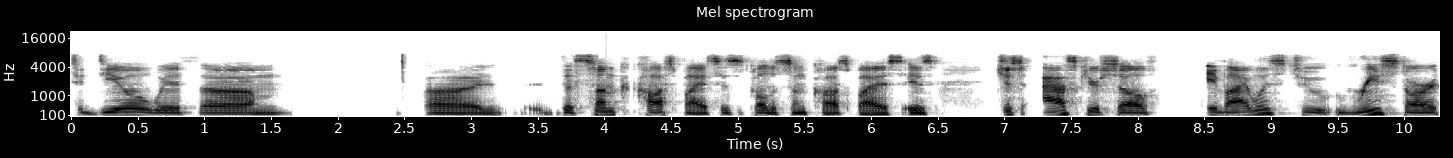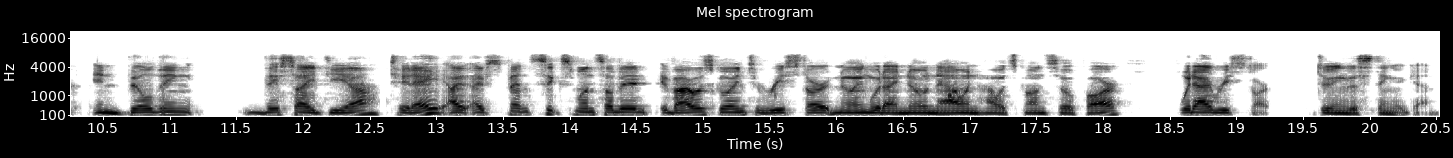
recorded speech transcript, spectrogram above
to deal with um, uh, the sunk cost bias, it's called the sunk cost bias, is just ask yourself if I was to restart in building this idea today, I, have spent six months of it. If I was going to restart knowing what I know now and how it's gone so far, would I restart doing this thing again?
